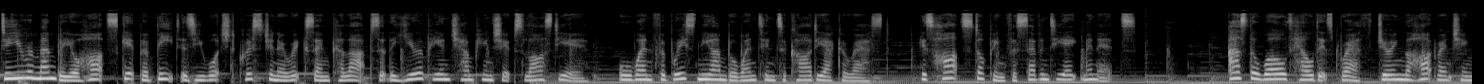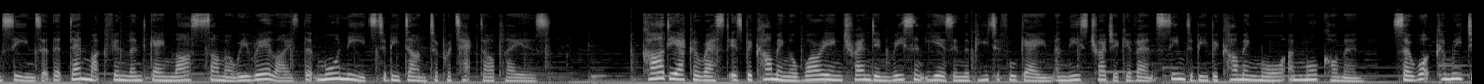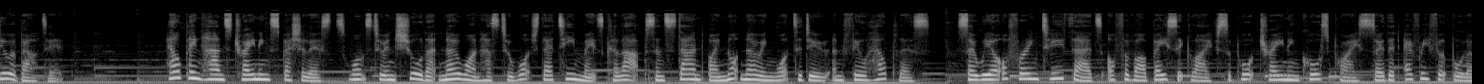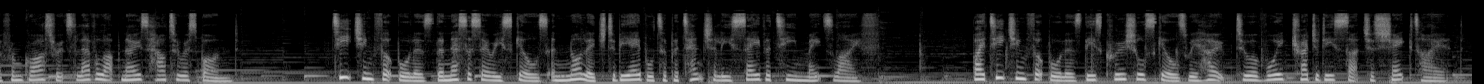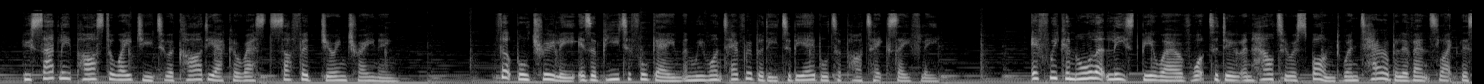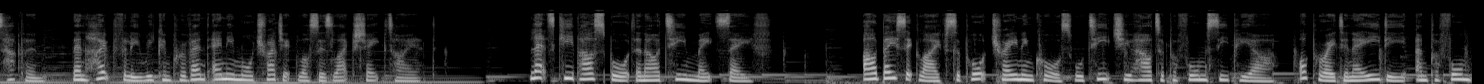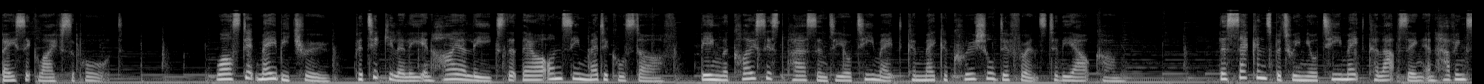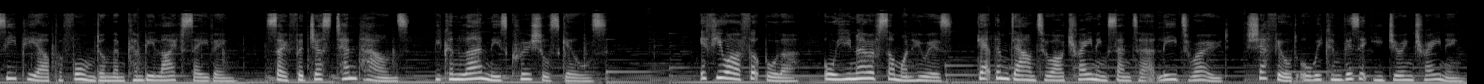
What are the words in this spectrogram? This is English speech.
Do you remember your heart skip a beat as you watched Christian Eriksen collapse at the European Championships last year, or when Fabrice Muamba went into cardiac arrest, his heart stopping for 78 minutes? As the world held its breath during the heart-wrenching scenes at that Denmark-Finland game last summer we realized that more needs to be done to protect our players. Cardiac arrest is becoming a worrying trend in recent years in the beautiful game and these tragic events seem to be becoming more and more common. So what can we do about it? Helping Hands Training Specialists wants to ensure that no one has to watch their teammates collapse and stand by not knowing what to do and feel helpless. So we are offering two-thirds off of our basic life support training course price so that every footballer from grassroots level up knows how to respond. Teaching footballers the necessary skills and knowledge to be able to potentially save a teammate's life. By teaching footballers these crucial skills we hope to avoid tragedies such as Cheick Tioté, who sadly passed away due to a cardiac arrest suffered during training. Football truly is a beautiful game and we want everybody to be able to partake safely. If we can all at least be aware of what to do and how to respond when terrible events like this happen, then hopefully we can prevent any more tragic losses like Cheick Tioté. Let's keep our sport and our teammates safe. Our basic life support training course will teach you how to perform CPR, operate an AED, and perform basic life support. Whilst it may be true, particularly in higher leagues, that there are on scene medical staff, being the closest person to your teammate can make a crucial difference to the outcome. The seconds between your teammate collapsing and having CPR performed on them can be life saving, so for just £10, you can learn these crucial skills. If you are a footballer, or you know of someone who is, get them down to our training centre at Leeds Road, Sheffield, or we can visit you during training.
